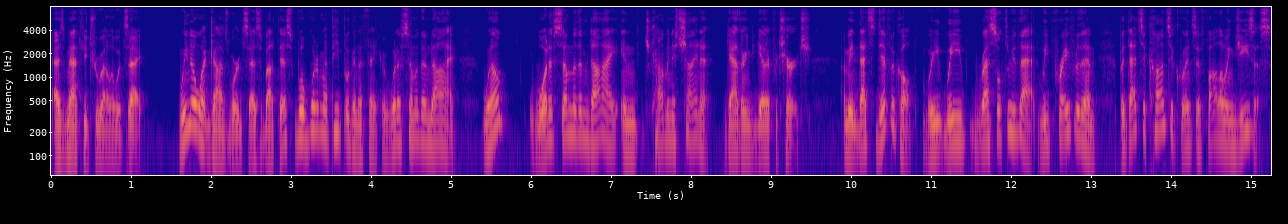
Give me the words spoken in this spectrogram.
as Matthew Trewhella would say. We know what God's word says about this. Well, what are my people going to think? Or what if some of them die? Well, what if some of them die in communist China gathering together for church? I mean, that's difficult. We, we wrestle through that. We pray for them. But that's a consequence of following Jesus.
